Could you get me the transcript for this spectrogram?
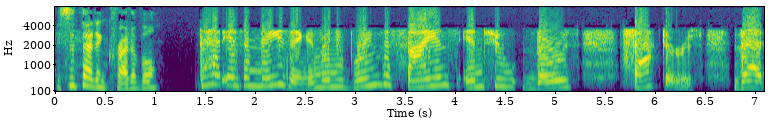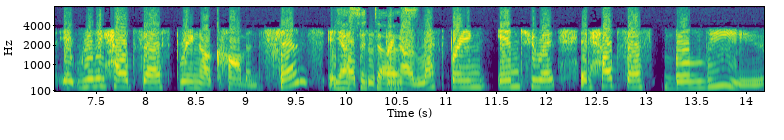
Isn't that incredible? That is amazing. And when you bring the science into those factors, that it really helps us bring our common sense. It Yes, helps it us bring our left brain into it. It helps us believe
